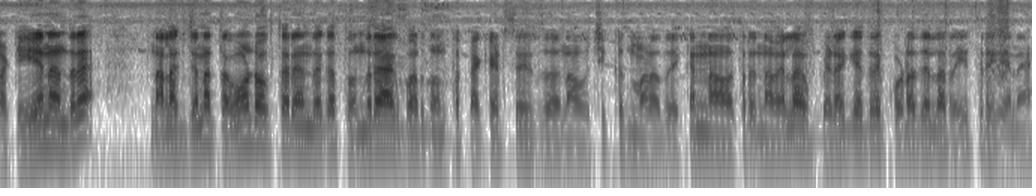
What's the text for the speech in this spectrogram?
ಬಟ್ ಏನಂದರೆ, ನಾಲ್ಕು ಜನ ತೊಗೊಂಡು ಹೋಗ್ತಾರೆ ಅಂದಾಗ ತೊಂದರೆ ಆಗಬಾರ್ದು ಅಂತ ಪ್ಯಾಕೆಟ್ ಸೈಜ್ ನಾವು ಚಿಕ್ಕದು ಮಾಡೋದು. ಯಾಕಂದ್ರೆ, ನಾವು ಹತ್ರ ನಾವೆಲ್ಲ ಬೆಳಗ್ಗೆ ಎದ್ರೆ ಕೊಡೋದೆಲ್ಲ ರೈತರಿಗೇನೆ.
